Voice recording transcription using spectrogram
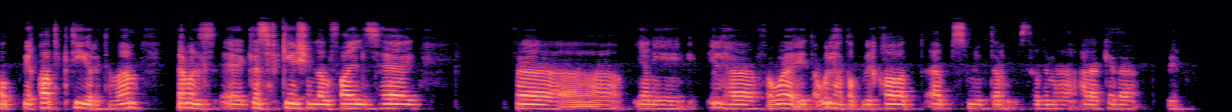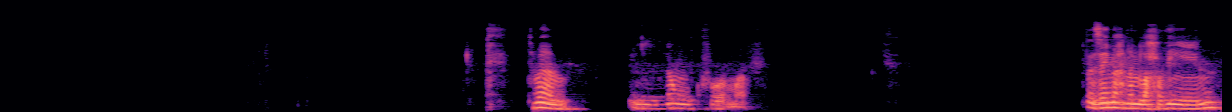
تطبيقات كتيرة تمام؟ تعمل classification لل files هاي. ف يعني إلها فوائد أو إلها تطبيقات apps بنقدر نستخدمها على كذا تطبيق. تمام. اللونج فورمر زي ما إحنا ملاحظين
